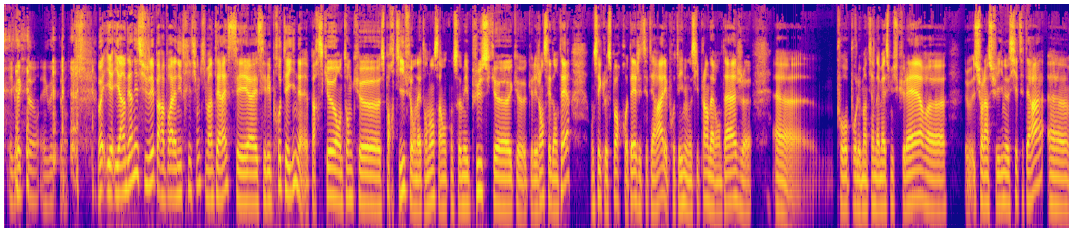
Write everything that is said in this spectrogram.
exactement, exactement. Ouais, il y, a un dernier sujet par rapport à la nutrition qui m'intéresse, c'est euh, c'est les protéines parce que en tant que sportif, on a tendance à en consommer plus que que, que les gens sédentaires. On sait que le sport protège, etc. Les protéines ont aussi plein d'avantages euh, pour pour le maintien de la masse musculaire. Euh, sur l'insuline aussi, etc. Euh,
